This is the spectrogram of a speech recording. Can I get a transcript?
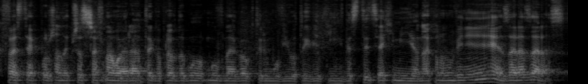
kwestiach poruszanych przez Schaffnauera, tego prawdomównego, który mówił o tych wielkich inwestycjach i milionach. On mówi, nie, nie, nie, zaraz, zaraz.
